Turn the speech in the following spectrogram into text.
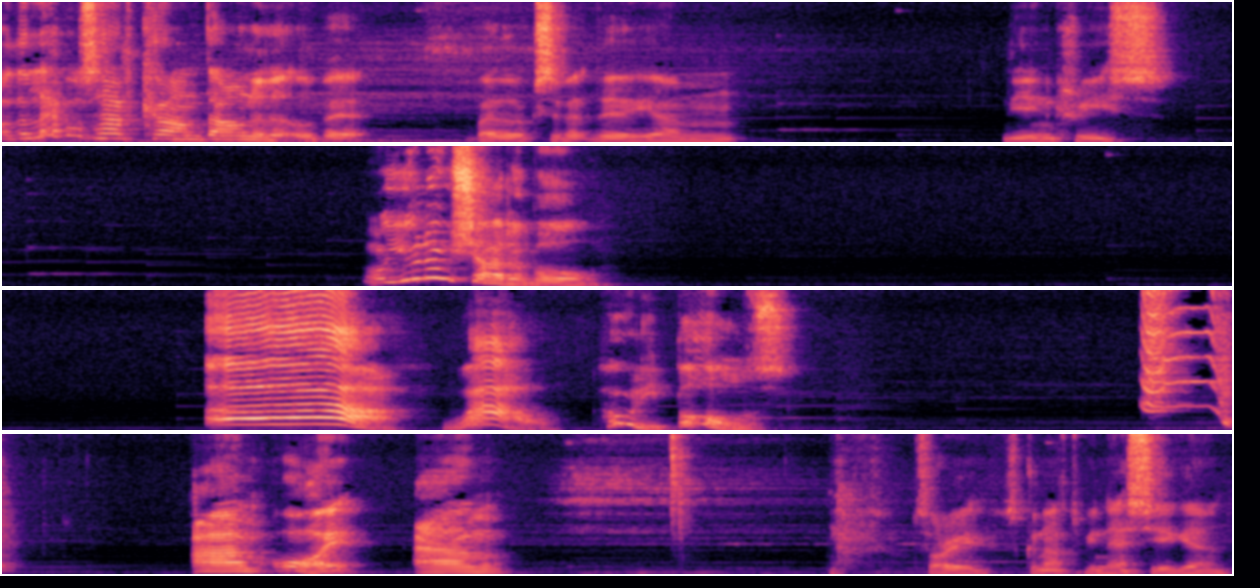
Oh, the levels have calmed down a little bit by the looks of it, the, um, the increase. Oh, you know Shadow Ball. Ah! Wow! Holy balls! Um, alright. Um, sorry, it's going to have to be Nessie again.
